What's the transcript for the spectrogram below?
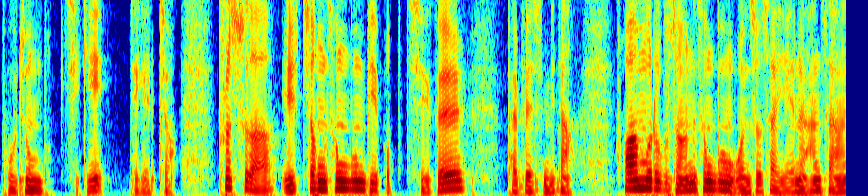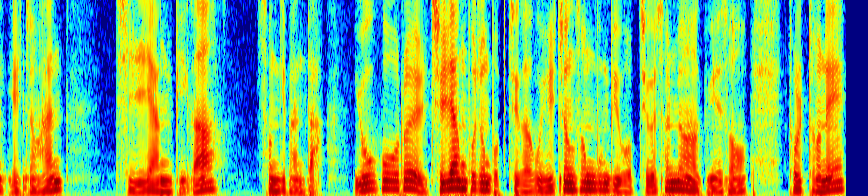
보존 법칙이 되겠죠. 프루스가 일정 성분비 법칙을 발표했습니다. 화합물을 구성하는 성분 원소 사이에는 항상 일정한 질량비가 성립한다. 요거를 질량 보존 법칙하고 일정 성분비 법칙을 설명하기 위해서 돌턴의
